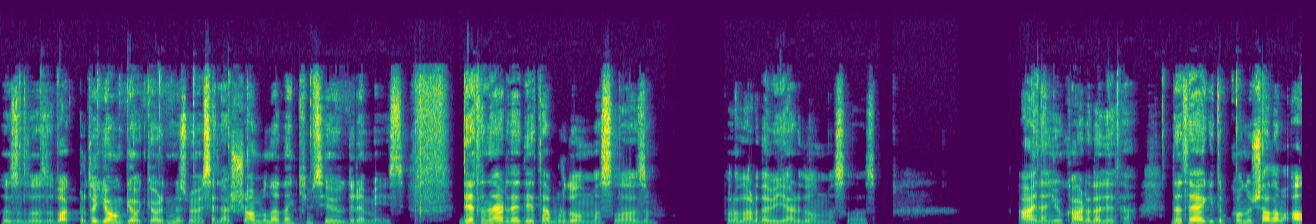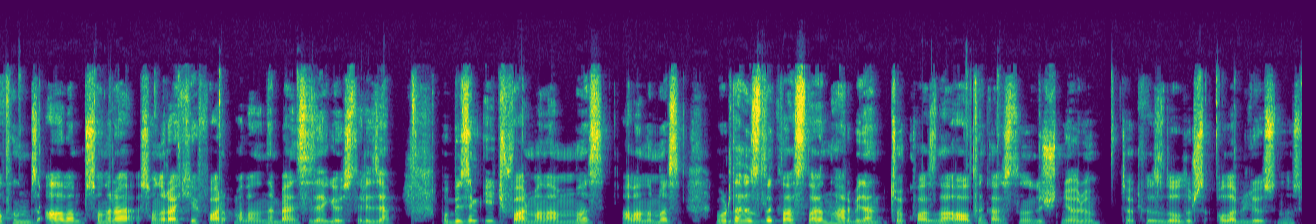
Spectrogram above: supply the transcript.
Hızlı hızlı. Bak burada Young yok. Gördünüz mü mesela? Şu an bunlardan kimseyi öldüremeyiz. Data nerede? Data burada olması lazım. Buralarda bir yerde olması lazım. Aynen yukarıda data. Data'ya gidip konuşalım, altınımızı alalım. Sonra sonraki farm alanını ben size göstereceğim. Bu bizim ilk farm alanımız, alanımız. Burada hızlı klasların harbiden çok fazla altın kastığını düşünüyorum. Çok hızlı olursa olabiliyorsunuz.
